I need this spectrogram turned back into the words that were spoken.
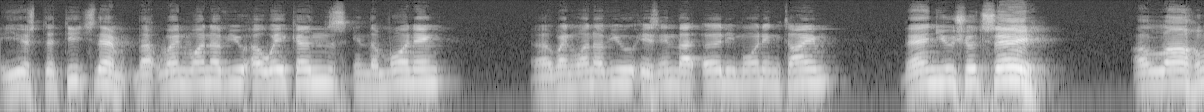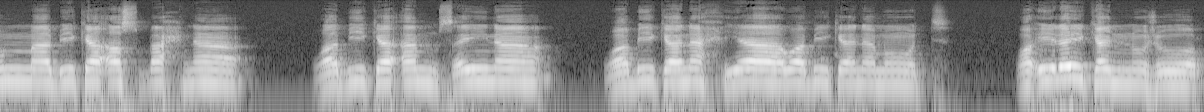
he used to teach them that when one of you awakens in the morning, uh, when one of you is in that early morning time, then you should say, Allahumma bika asbahna, wa bika amsayna, wa bika nahya, wa bika namut, wa ilayka an-nushur,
